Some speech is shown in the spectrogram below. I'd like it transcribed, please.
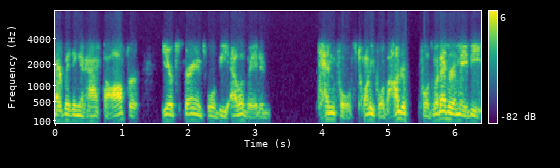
everything it has to offer, your experience will be elevated tenfold, twentyfold, a hundredfold, whatever it may be.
